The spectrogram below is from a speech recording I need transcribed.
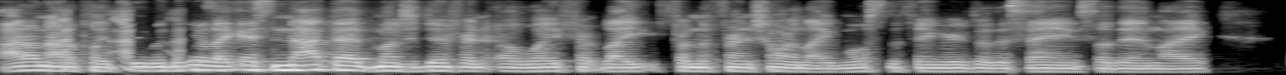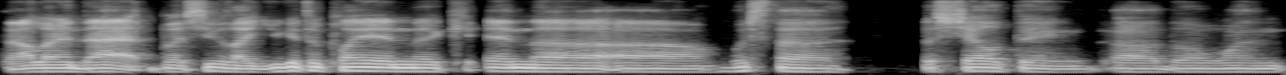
I don't know how to play tuba. It was like it's not that much different away from like from the French horn. Like most of the fingers are the same. So then like then I learned that. But she was like, you get to play in the in the uh what's the the shell thing? Uh the one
